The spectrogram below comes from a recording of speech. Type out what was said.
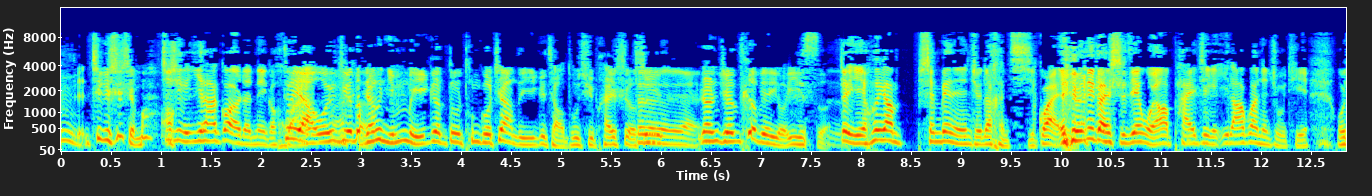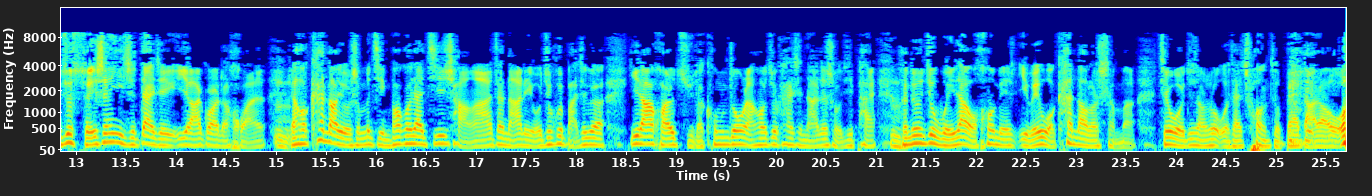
这个是什么？这是一个易拉罐的那个环。对呀、啊，我就觉得，然后你们每一个都通过这样的一个角度去拍摄，对对对对，让人觉得特别有意思。对，也会让身边的人觉得很奇怪，因为那段时间我要拍这个易拉罐的主题，我就随身一直带着易拉罐的环，嗯、然后看到有什么景，包括在机场啊，在哪里，我就会把这个易拉环举在空中，然后就开始拿着手机拍，嗯、很多人就围在我后面，以为我看到了什么，结果我就想说我在创作，不要打扰我。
